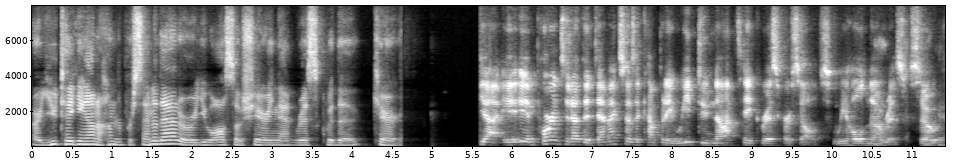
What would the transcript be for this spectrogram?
are you taking on 100% of that, or are you also sharing that risk with the carrier? Yeah, it, important to note that Demex as a company, we do not take risk ourselves. We hold no risk. So Okay.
